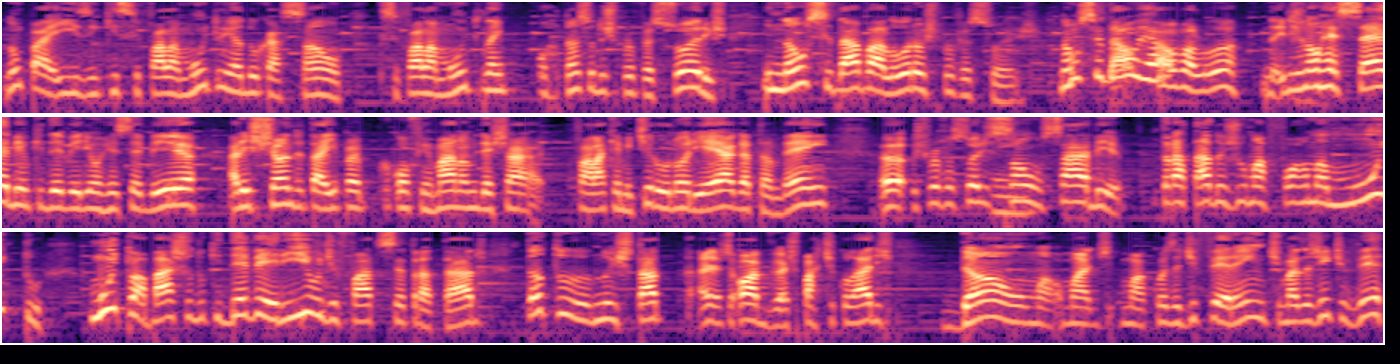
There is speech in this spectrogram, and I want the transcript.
num país em que se fala muito em educação, que se fala muito da importância dos professores e não se dá valor aos professores, não se dá o real valor. Eles não recebem o que deveriam receber. Alexandre tá aí pra confirmar, não me deixar falar que é mentira. O Noriega também. Ah, os professores são, sabe, tratados de uma forma muito, muito abaixo do que deveriam de fato ser tratados, tanto no estado, óbvio, as particulares dão uma, uma, uma coisa diferente, mas a gente vê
